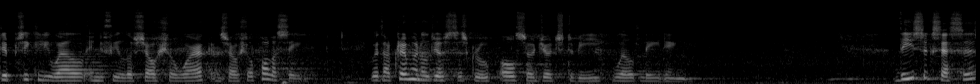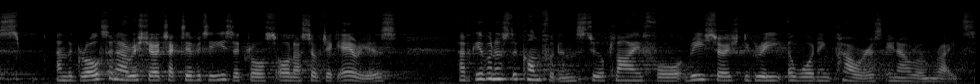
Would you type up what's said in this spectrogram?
did particularly well in the field of social work and social policy with our criminal justice group also judged to be world leading. These successes and the growth in our research activities across all our subject areas have given us the confidence to apply for research degree awarding powers in our own right.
